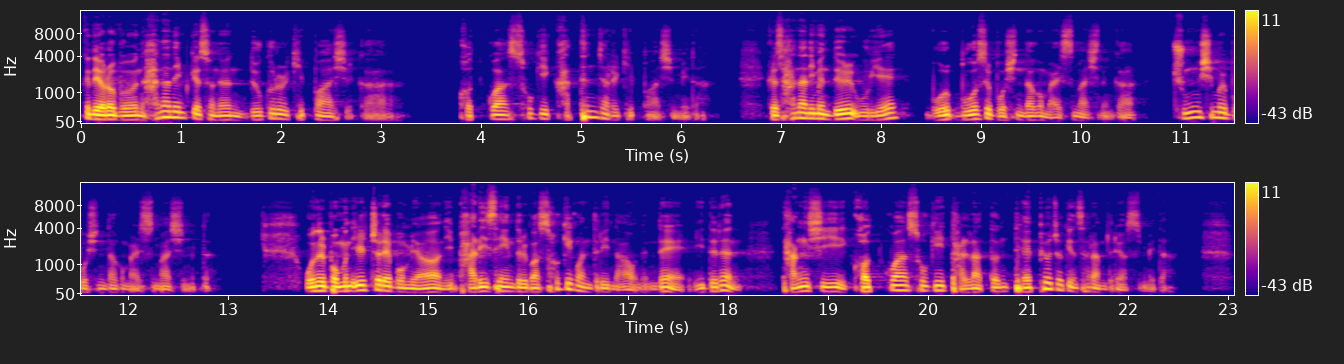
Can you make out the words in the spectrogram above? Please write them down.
근데 여러분 하나님께서는 누구를 기뻐하실까? 겉과 속이 같은 자를 기뻐하십니다. 그래서 하나님은 늘 우리의 무- 무엇을 보신다고 말씀하시는가? 중심을 보신다고 말씀하십니다. 오늘 본문 1절에 보면 이 바리새인들과 서기관들이 나오는데 이들은 당시 겉과 속이 달랐던 대표적인 사람들이었습니다.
